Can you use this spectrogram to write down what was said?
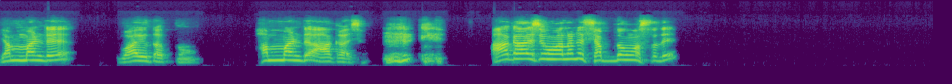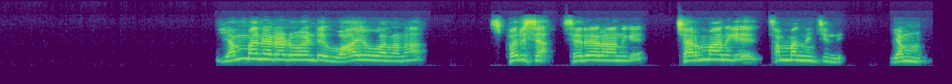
ఎం అంటే వాయుతత్వం హమ్ అంటే ఆకాశం. ఆకాశం వలన శబ్దం వస్తుంది. ఎం అనేటటువంటి వాయువు వలన స్పర్శ శరీరానికి చర్మానికి సంబంధించింది. ఎం.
